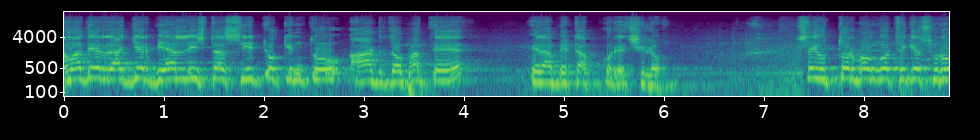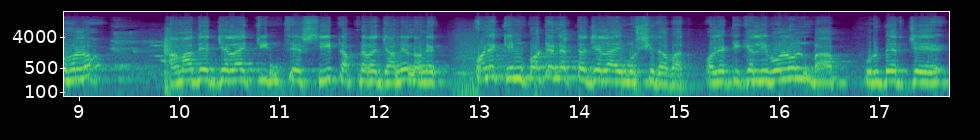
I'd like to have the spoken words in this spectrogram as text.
আমাদের রাজ্যের বিয়াল্লিশটা সিটও কিন্তু আট দফাতে এরা ব্যাকআপ করেছিল। সেই উত্তরবঙ্গ থেকে শুরু হলো। আমাদের জেলায় তিনটে সিট, আপনারা জানেন, অনেক অনেক ইম্পর্টেন্ট একটা জেলায় মুর্শিদাবাদ। পলিটিক্যালি বলুন বা পূর্বের যে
